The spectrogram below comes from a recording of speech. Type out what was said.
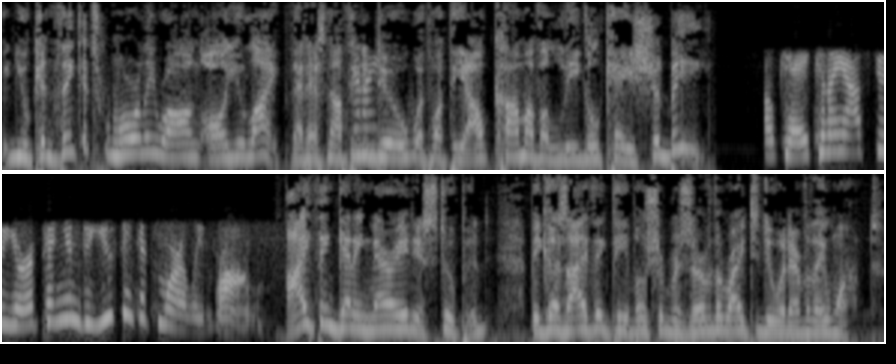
you can think it's morally wrong all you like. That has nothing can to I, do with what the outcome of a legal case should be. Okay, can I ask you your opinion? Do you think it's morally wrong? I think getting married is stupid because I think people should reserve the right to do whatever they want.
